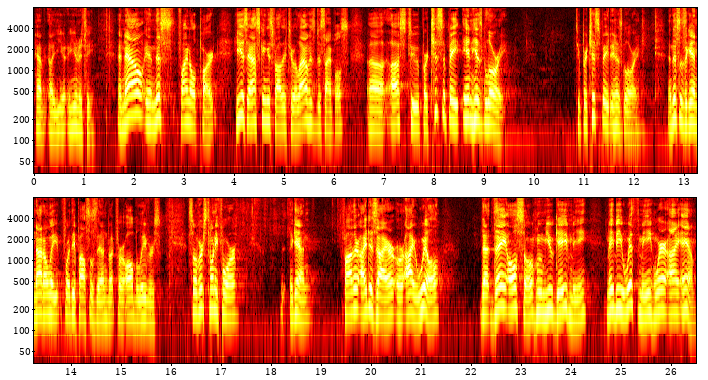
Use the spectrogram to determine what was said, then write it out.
have a, u- a unity. And now, in this final part, he is asking his Father to allow his disciples, uh, us, to participate in his glory. To participate in his glory. And this is, again, not only for the apostles then, but for all believers. So, verse 24, again, Father, I desire, or I will, that they also, whom you gave me, may be with me where I am,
